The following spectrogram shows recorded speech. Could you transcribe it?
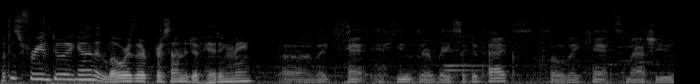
What does freeze do again? It lowers their percentage of hitting me? Uh, they can't use their basic attacks, so they can't smash you.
